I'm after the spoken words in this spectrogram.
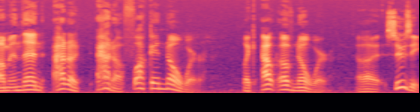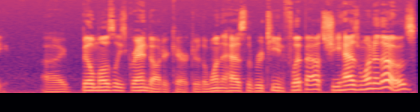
Um, and then out of out of fucking nowhere, like out of nowhere, uh, Susie, uh, Bill Moseley's granddaughter character, the one that has the routine flip outs, she has one of those,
